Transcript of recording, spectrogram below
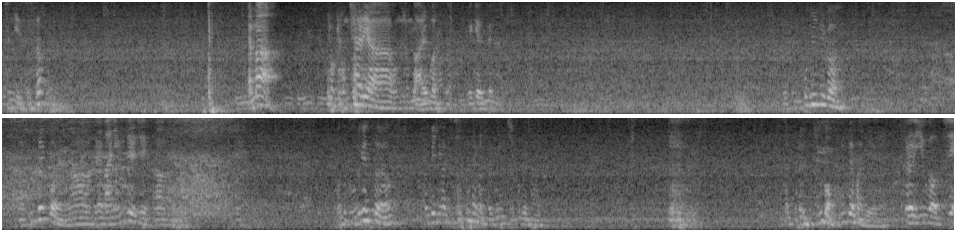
무슨 일 있었어? 엠마, 형 경찰이야. 어느 정도 알고 왔어. 돼. 요즘 호빈이가 아, 힘들 거예요 어, 그래, 많이 힘들지. 어. 저도 모르겠어요 호빈이 같이 착한 애가 왜 그런 친구를 다 진짜 그럴 이유가 없는데 말이에요 그럴 이유가 없지?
